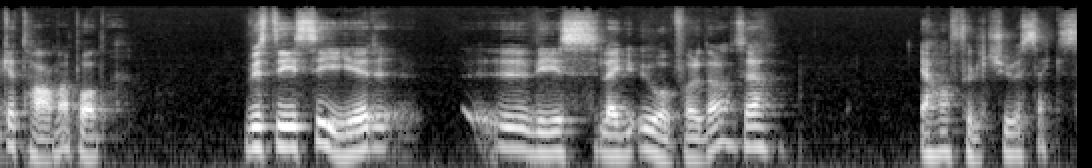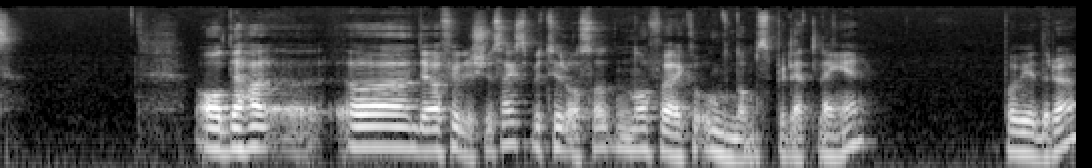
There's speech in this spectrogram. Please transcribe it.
ikke ta meg på det. Hvis de sier eh, 'vis legg uoppfordra', så jeg jeg har fylt 26. Og det, har, og det å fylle 26 betyr også at nå får jeg ikke ungdomsbillett lenger på Widerøe.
